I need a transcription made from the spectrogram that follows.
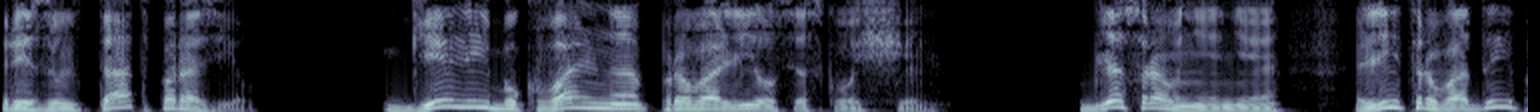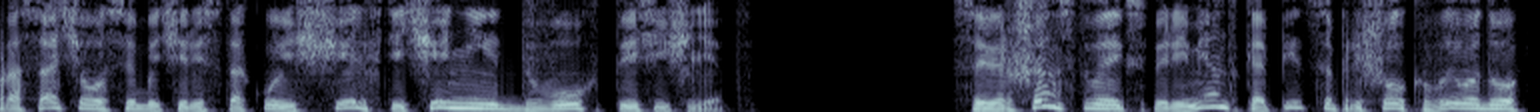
Результат поразил. Гелий буквально провалился сквозь щель. Для сравнения, литр воды просачивался бы через такую щель в течение двух тысяч лет. Совершенствуя эксперимент, Капица пришел к выводу,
